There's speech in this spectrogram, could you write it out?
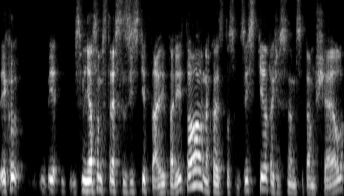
jako měl jsem stres zjistit tady, tady to, nakonec to jsem zjistil, takže jsem si tam šel.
